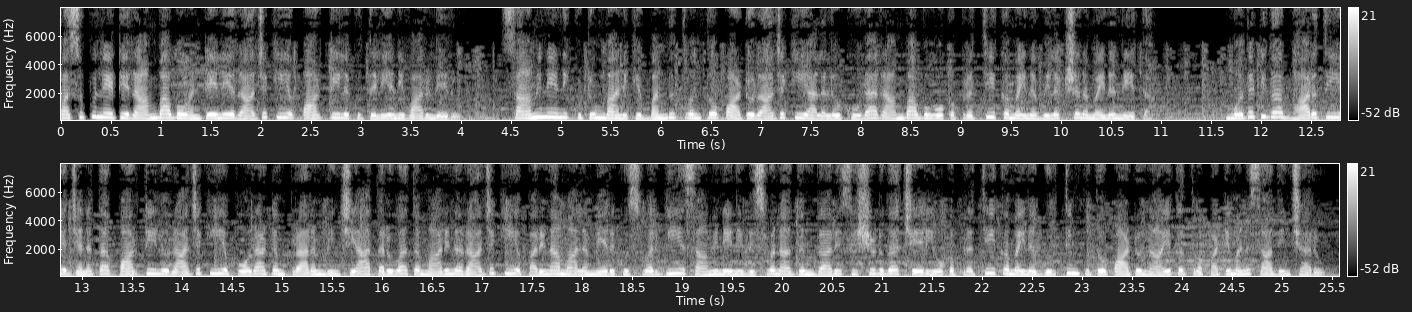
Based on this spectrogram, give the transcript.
పసుపులేటి రాంబాబు అంటేనే రాజకీయ పార్టీలకు తెలియని వారు లేరు. సామినేని కుటుంబానికి బంధుత్వంతో పాటు రాజకీయాలలో కూడా రాంబాబు ఒక ప్రత్యేకమైన విలక్షణమైన నేత. మొదటిగా భారతీయ జనతా పార్టీలు రాజకీయ పోరాటం ప్రారంభించి ఆ తరువాత మారిన రాజకీయ పరిణామాల మేరకు స్వర్గీయ సామినేని విశ్వనాథం గారి శిష్యుడుగా చేరి ఒక ప్రత్యేకమైన గుర్తింపుతో పాటు నాయకత్వ పటిమను సాధించారు.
